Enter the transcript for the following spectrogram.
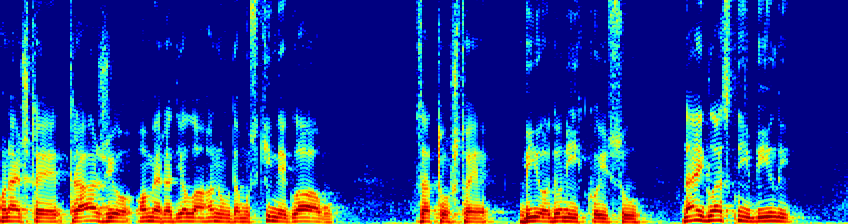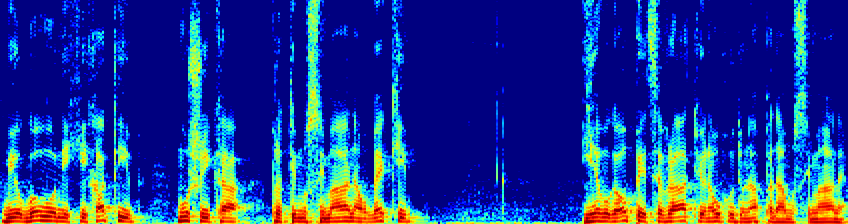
onaj što je tražio Omer radijallahu anhu da mu skine glavu zato što je bio od onih koji su najglasniji bili, bio govornik i hatib mušrika protiv muslimana u Mekki. I evo ga opet se vratio na Uhudu napada muslimane.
